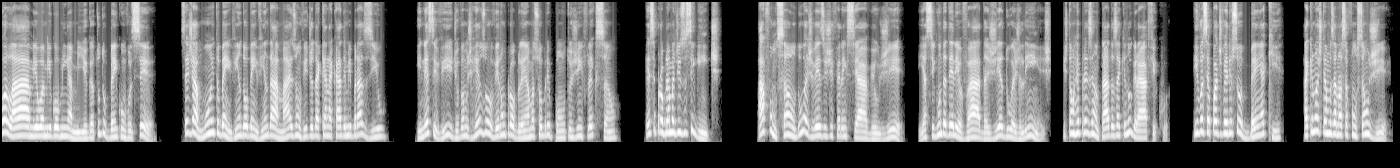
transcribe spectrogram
Olá, meu amigo ou minha amiga, tudo bem com você? Seja muito bem-vindo ou bem-vinda a mais um vídeo da Khan Academy Brasil. E nesse vídeo, vamos resolver um problema sobre pontos de inflexão. Esse problema diz o seguinte, a função duas vezes diferenciável g e a segunda derivada g duas linhas estão representadas aqui no gráfico. E você pode ver isso bem aqui. Aqui nós temos a nossa função g,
